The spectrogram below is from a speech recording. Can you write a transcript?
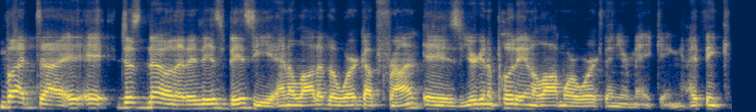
but uh, it, it, just know that it is busy, and a lot of the work up front is you're going to put in a lot more work than you're making. I think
